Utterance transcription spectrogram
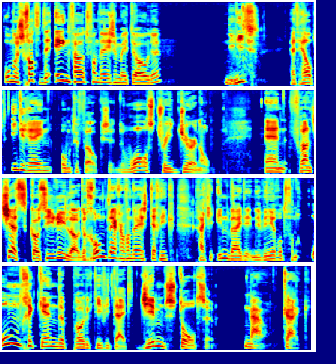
onderschat de eenvoud van deze methode. Niet. Niet. Het helpt iedereen om te focussen. De Wall Street Journal. En Francesco Cirillo, de grondlegger van deze techniek, gaat je inwijden in de wereld van ongekende productiviteit. Jim Stolze. Nou, kijk,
